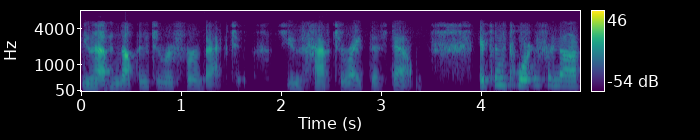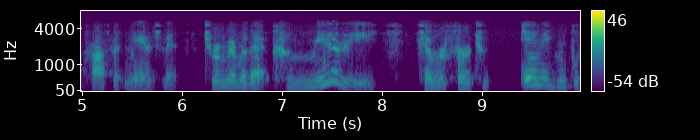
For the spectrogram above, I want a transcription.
You have nothing to refer back to, so you have to write this down. It's important for nonprofit management to remember that community can refer to any group of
